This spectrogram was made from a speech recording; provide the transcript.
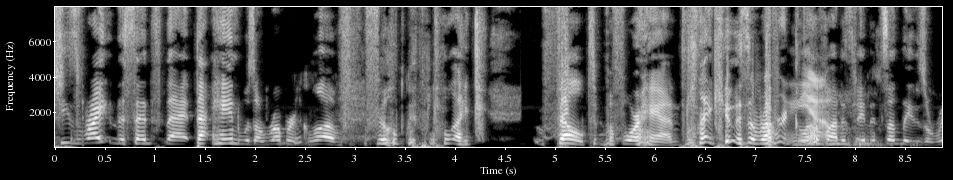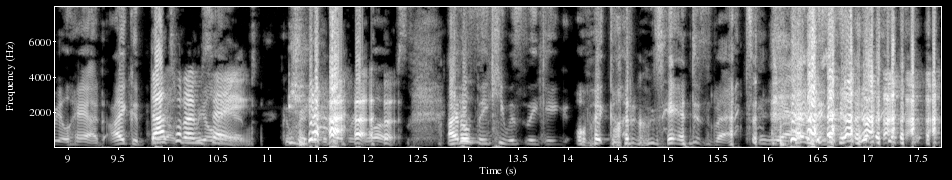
she's right in the sense that that hand was a rubber glove filled with like felt beforehand, like it was a rubber glove Yeah. on his, hand, and suddenly it was a real hand. I could. That's what I'm real saying. hand Compared to the Yeah. gloves, I don't think he was thinking, "Oh my god, whose hand is that?" Yeah.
